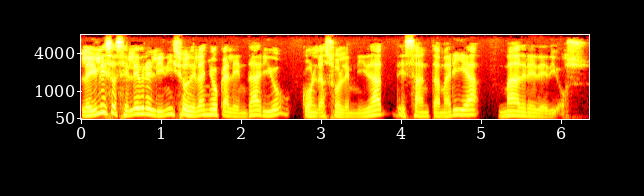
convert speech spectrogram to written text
La Iglesia celebra el inicio del año calendario con la solemnidad de Santa María, Madre de Dios.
